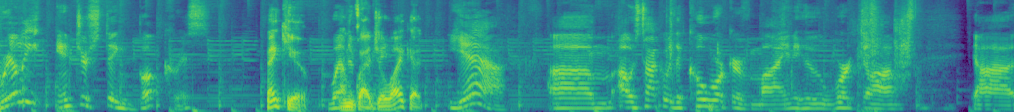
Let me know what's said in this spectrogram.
Really interesting book, Chris. Thank you. Weather I'm glad you like it. Yeah. Um, I was talking with a coworker of mine who worked, um, uh,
